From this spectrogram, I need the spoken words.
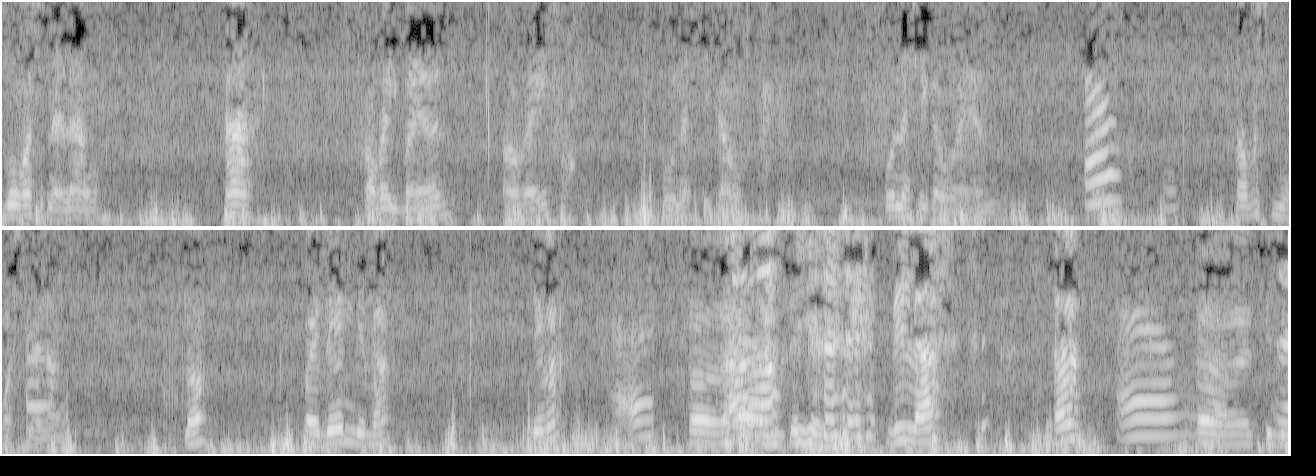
Bukas na lang. Ha? Okay ba yun? Okay? Punas ikaw. Punas ikaw ngayon. Tapos, tapos bukas na lang. No? Pwede yun, di ba? Di ba? Oh, sige. Deal ah. Ha? Oh, sige.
